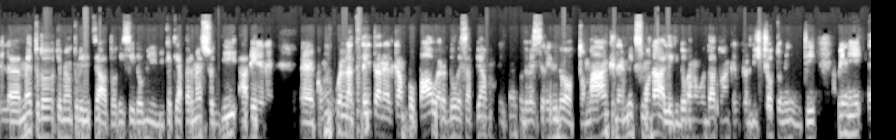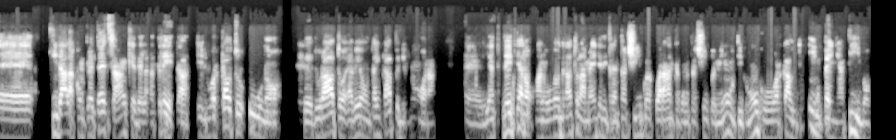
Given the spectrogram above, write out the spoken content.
il metodo che abbiamo utilizzato dei sei domini che ti ha permesso di avere eh, comunque l'atleta nel campo power dove sappiamo che il tempo deve essere ridotto, ma anche nel mix modality dove hanno dato anche per 18 minuti, quindi eh, ti dà la completezza anche dell'atleta. Il workout 1 è durato e aveva un time cap di un'ora, eh, gli atleti hanno, hanno dato la media di 35, 40, 45 minuti, comunque un workout impegnativo.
